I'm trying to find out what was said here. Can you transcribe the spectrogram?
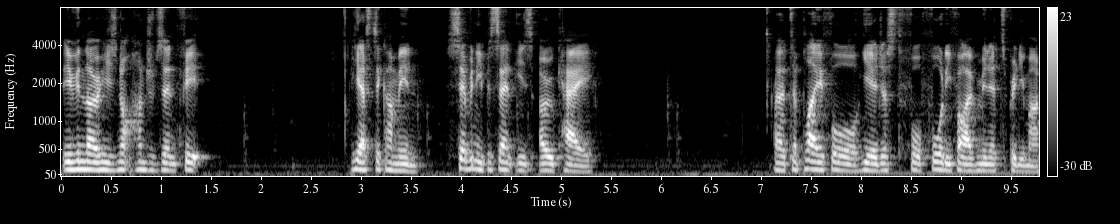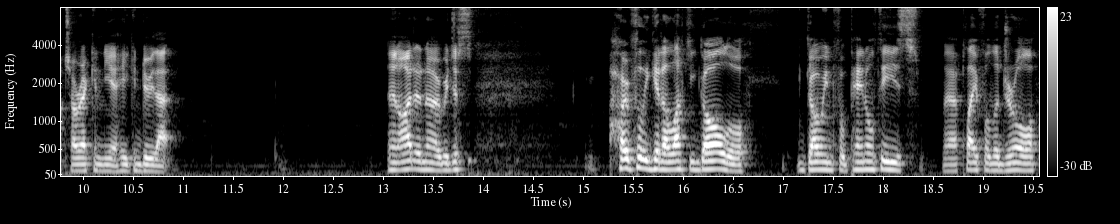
Even though he's not 100% fit, he has to come in. 70% is okay. Uh, to play for, yeah, just for 45 minutes pretty much. I reckon, yeah, he can do that. And I don't know, we just hopefully get a lucky goal or go in for penalties, uh, play for the draw.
